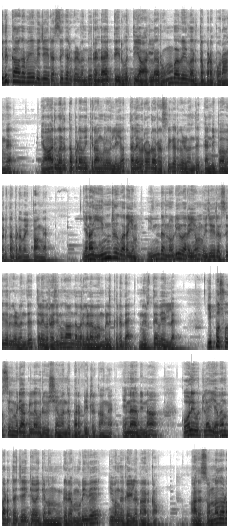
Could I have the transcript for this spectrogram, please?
இதுக்காகவே விஜய் ரசிகர்கள் வந்து ரெண்டாயிரத்தி இருபத்தி ஆறில் ரொம்பவே வருத்தப்பட போகிறாங்க யார் வருத்தப்பட வைக்கிறாங்களோ இல்லையோ தலைவரோட ரசிகர்கள் வந்து கண்டிப்பாக வருத்தப்பட வைப்பாங்க. ஏன்னா இன்று வரையும் இந்த நொடி வரையும் விஜய் ரசிகர்கள் வந்து தலைவர் ரஜினிகாந்த் அவர்களை வம்பிழுக்கிறத நிறுத்தவே இல்லை. இப்போ சோசியல் மீடியாக்களில் ஒரு விஷயம் வந்து பரப்பிட்டு இருக்காங்க என்ன அப்படின்னா கோலிவுட்டில் எவன் படத்தை ஜெயிக்க வைக்கணுங்கிற முடிவே இவங்க கையில் தான் இருக்கான். அதை சொன்னதோட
